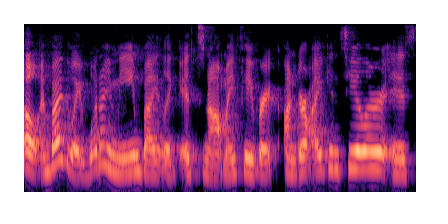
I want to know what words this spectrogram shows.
Oh, and by the way, what I mean by like it's not my favorite under eye concealer is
